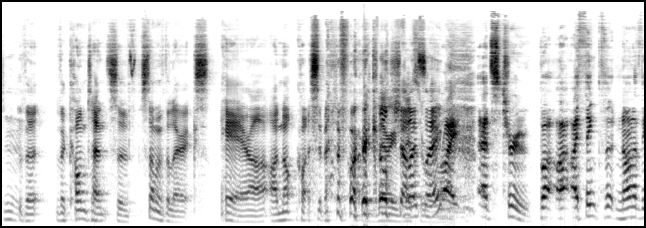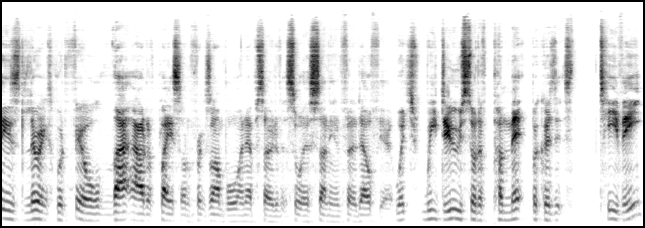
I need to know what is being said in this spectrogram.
Hmm. The the contents of some of the lyrics here are, are not quite so metaphorical, Very shall visceral. I say? Right, that's true. But I, I think that none of these lyrics would feel that out of place on, for example, an episode of It's Always Sunny in Philadelphia, which we do sort of permit because it's TV.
